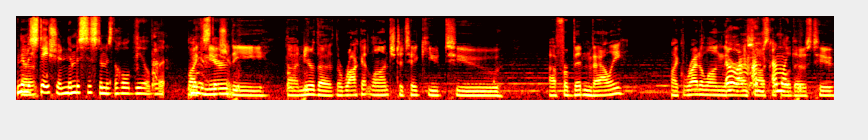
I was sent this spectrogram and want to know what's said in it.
Nimbus Uh, Station. Nimbus System is the whole deal, but like Nimbus near Station. the uh, near the the rocket launch to take you to uh, Forbidden Valley. Like right along there, Oh, I I'm- saw I'm- a I'm couple like- of those too,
